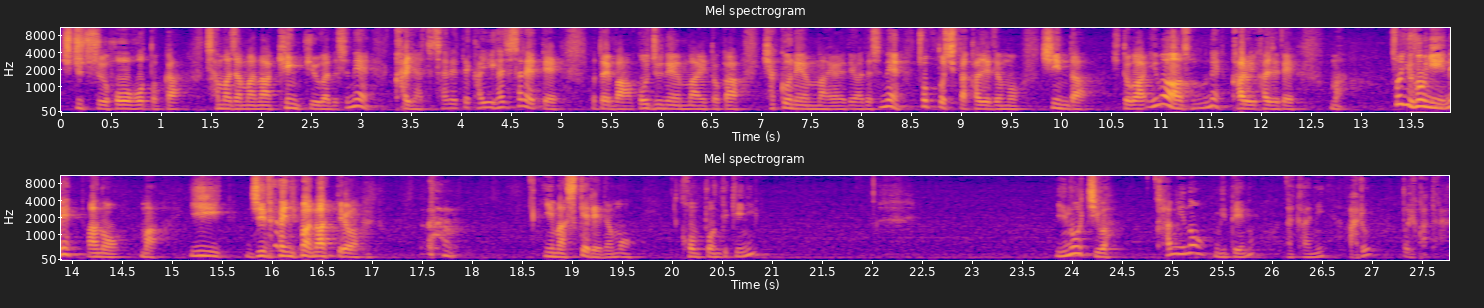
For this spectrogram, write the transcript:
手術方法とかさまざまな研究がですね開発されて開発されて例えば50年前とか100年前ではですねちょっとした風邪でも死んだ人が今はそのね軽い風邪でまあそういうふうにねあのまあいい時代にはなっては いますけれども根本的に命は神の御手の中にあるということなんです。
